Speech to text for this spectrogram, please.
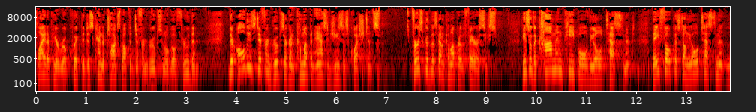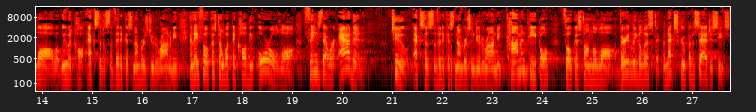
slide up here real quick that just kind of talks about the different groups, and we'll go through them. There, all these different groups are going to come up and ask Jesus questions. First group that's going to come up are the Pharisees. These are the common people of the Old Testament. They focused on the Old Testament law, what we would call Exodus, Leviticus, Numbers, Deuteronomy, and they focused on what they called the oral law, things that were added to Exodus, Leviticus, Numbers, and Deuteronomy. Common people focused on the law, very legalistic. The next group are the Sadducees.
